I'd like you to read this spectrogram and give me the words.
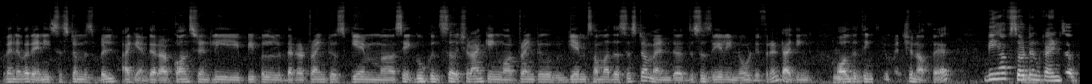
whenever any system is built, again, there are constantly people that are trying to game, uh, say, Google search ranking or trying to game some other system, and uh, this is really no different. I think all the things you mentioned are fair. We have certain kinds of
